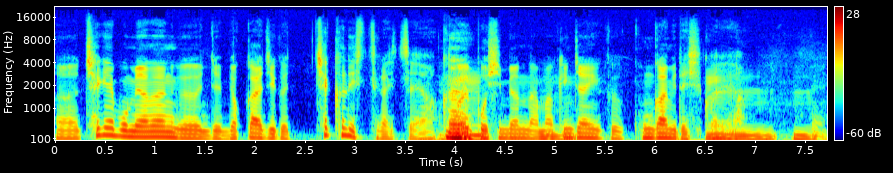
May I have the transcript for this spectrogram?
어, 책에 보면은 그 이제 몇 가지 그 체크리스트가 있어요. 그걸 네. 보시면 아마 음. 굉장히 그 공감이 되실 거예요. 음, 음. 네.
